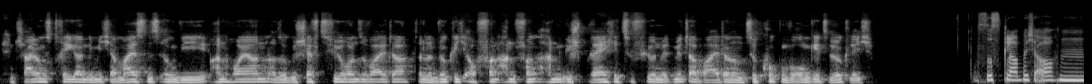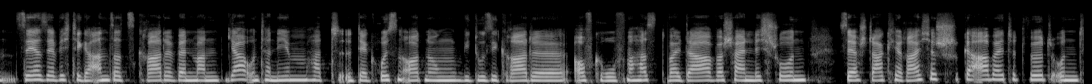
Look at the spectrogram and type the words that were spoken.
Entscheidungsträgern, die mich ja meistens irgendwie anheuern, also Geschäftsführer und so weiter, sondern wirklich auch von Anfang an Gespräche zu führen mit Mitarbeitern, um zu gucken, worum geht es wirklich. Das ist, glaube ich, auch ein sehr, sehr wichtiger Ansatz, gerade wenn man ja Unternehmen hat der Größenordnung, wie du sie gerade aufgerufen hast, weil da wahrscheinlich schon sehr stark hierarchisch gearbeitet wird und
